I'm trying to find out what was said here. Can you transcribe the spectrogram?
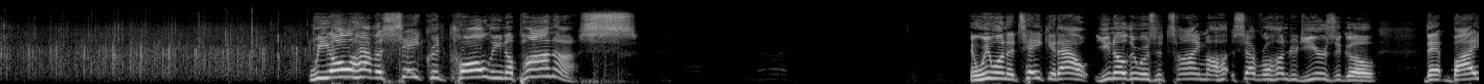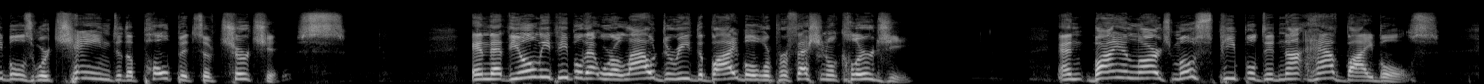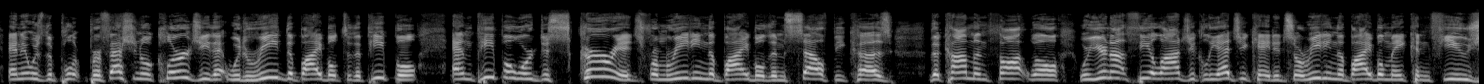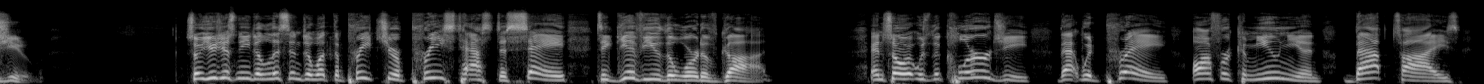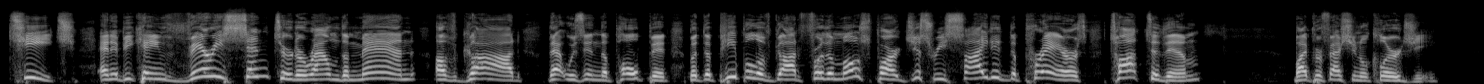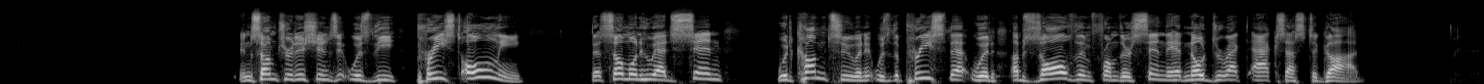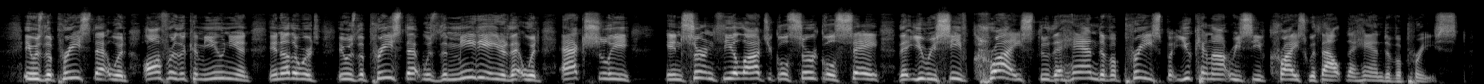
we all have a sacred calling upon us. And we want to take it out. You know, there was a time uh, several hundred years ago that Bibles were chained to the pulpits of churches. And that the only people that were allowed to read the Bible were professional clergy. And by and large, most people did not have Bibles and it was the professional clergy that would read the Bible to the people, and people were discouraged from reading the Bible themselves because the common thought, well, well, you're not theologically educated, so reading the Bible may confuse you. So you just need to listen to what the preacher priest has to say to give you the word of God. And so it was the clergy that would pray, offer communion, baptize, teach, and it became very centered around the man of God that was in the pulpit. But the people of God, for the most part, just recited the prayers taught to them by professional clergy. In some traditions, it was the priest only that someone who had sin would come to, and it was the priest that would absolve them from their sin. They had no direct access to God. It was the priest that would offer the communion. In other words, it was the priest that was the mediator that would actually in certain theological circles say that you receive Christ through the hand of a priest, but you cannot receive Christ without the hand of a priest.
